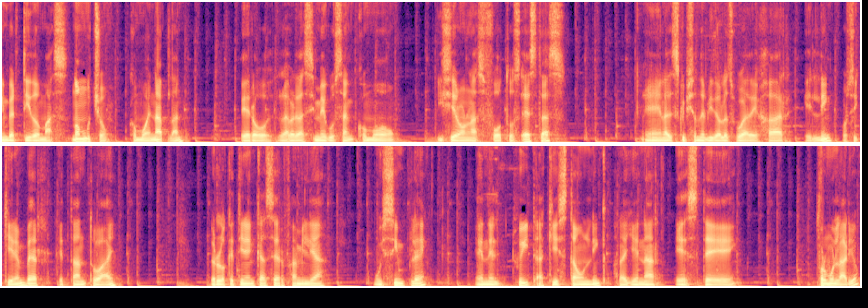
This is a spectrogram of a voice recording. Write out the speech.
invertido más. No mucho, como en Upland. Pero la verdad sí me gustan como hicieron las fotos estas. En la descripción del video les voy a dejar el link por si quieren ver qué tanto hay. Pero lo que tienen que hacer familia, muy simple. En el tweet aquí está un link para llenar este formulario.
